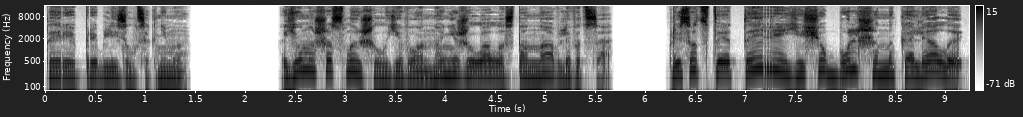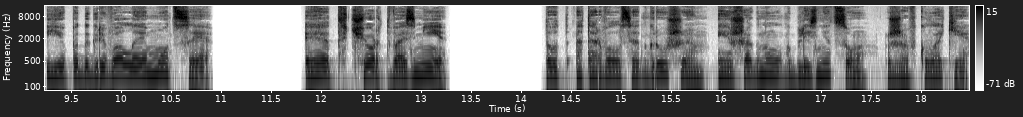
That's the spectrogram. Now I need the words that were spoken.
Терри приблизился к нему. Юноша слышал его, но не желал останавливаться. Присутствие Терри еще больше накаляло и подогревало эмоции. «Эд, черт возьми!» Тот оторвался от груши и шагнул к близнецу, сжав кулаки.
